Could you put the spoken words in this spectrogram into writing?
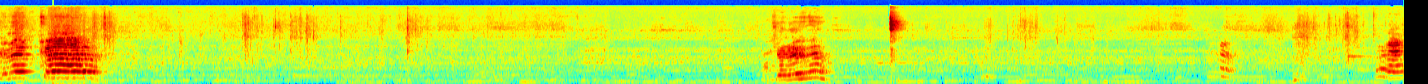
Tillykke! Tillykke! Ja. Sådan.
